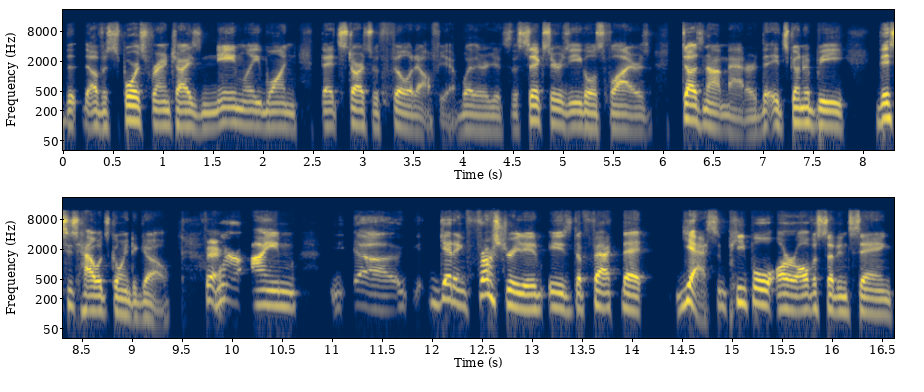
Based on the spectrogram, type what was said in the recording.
the of a sports franchise namely one that starts with Philadelphia whether it's the Sixers Eagles Flyers does not matter it's going to be this is how it's going to go Fair. where I'm uh, getting frustrated is the fact that yes, people are all of a sudden saying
